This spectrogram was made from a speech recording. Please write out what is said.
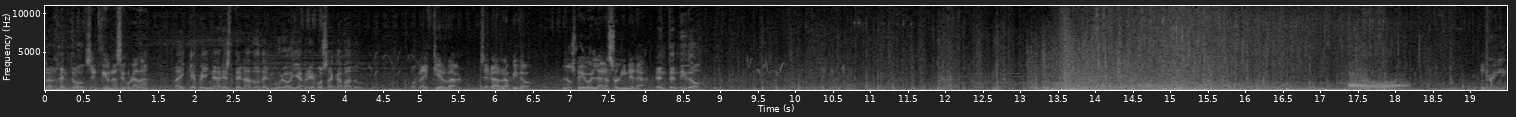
Sargento, ¿Sección asegurada? hay que peinar este lado del muro y habremos acabado. Por la izquierda. Será rápido. Los veo en la gasolinera. ¿Entendido? Riley,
